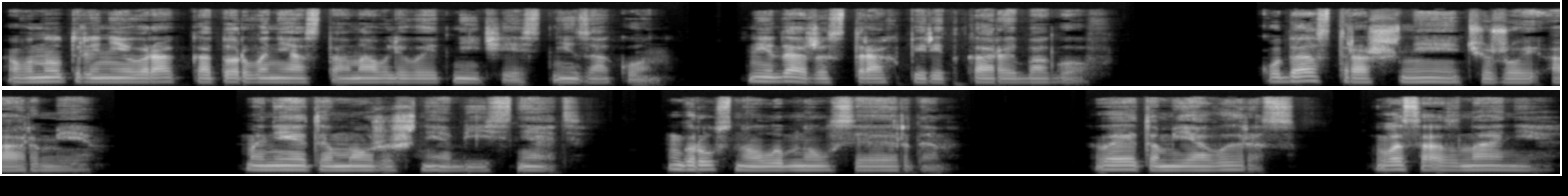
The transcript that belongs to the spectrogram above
внутренний враг которого не останавливает ни честь, ни закон ни даже страх перед карой богов. Куда страшнее чужой армии. Мне это можешь не объяснять. Грустно улыбнулся Эрден. В этом я вырос. В осознании,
